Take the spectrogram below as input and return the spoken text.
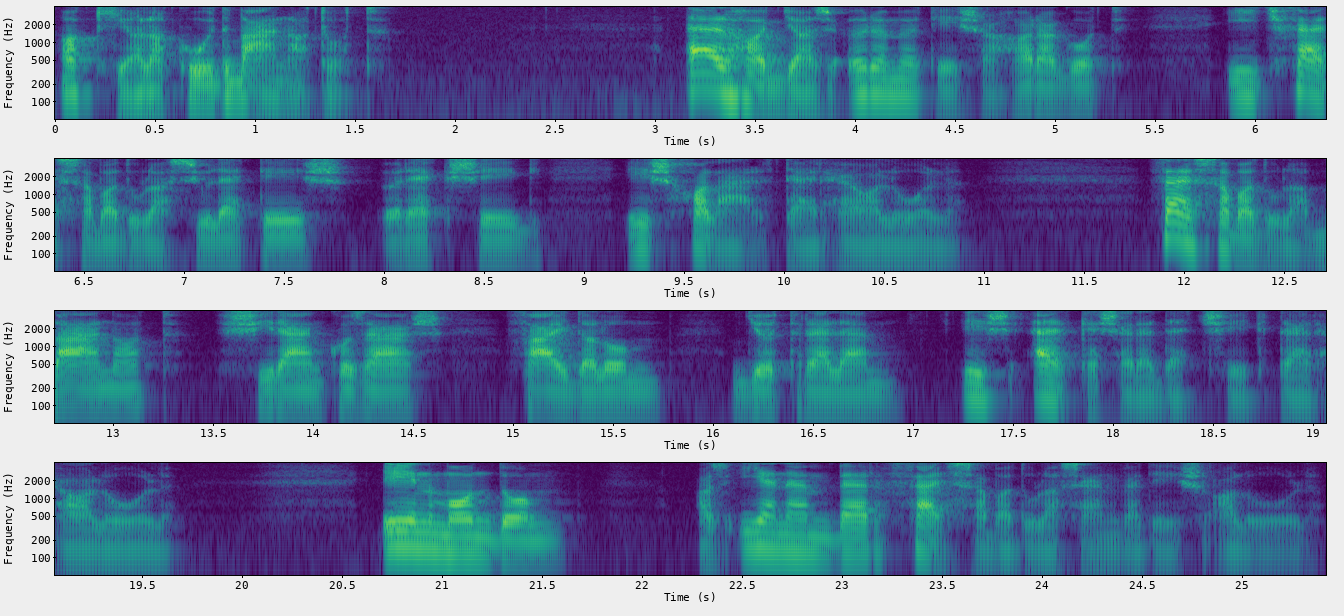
a kialakult bánatot. Elhagyja az örömöt és a haragot, így felszabadul a születés, öregség és halál terhe alól. Felszabadul a bánat, siránkozás, fájdalom, gyötrelem és elkeseredettség terhe alól. Én mondom, az ilyen ember felszabadul a szenvedés alól.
